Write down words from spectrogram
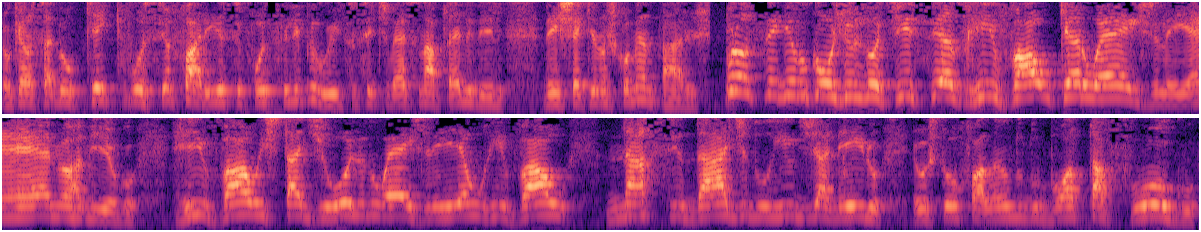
Eu quero saber o que, que você faria se fosse Felipe Luiz, se você estivesse na pele dele. Deixe aqui nos comentários. Prosseguindo com os giros notícias, rival quer o Wesley. É, meu amigo, rival está de olho no Wesley. É um rival na cidade do Rio de Janeiro. Eu estou falando do Botafogo,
